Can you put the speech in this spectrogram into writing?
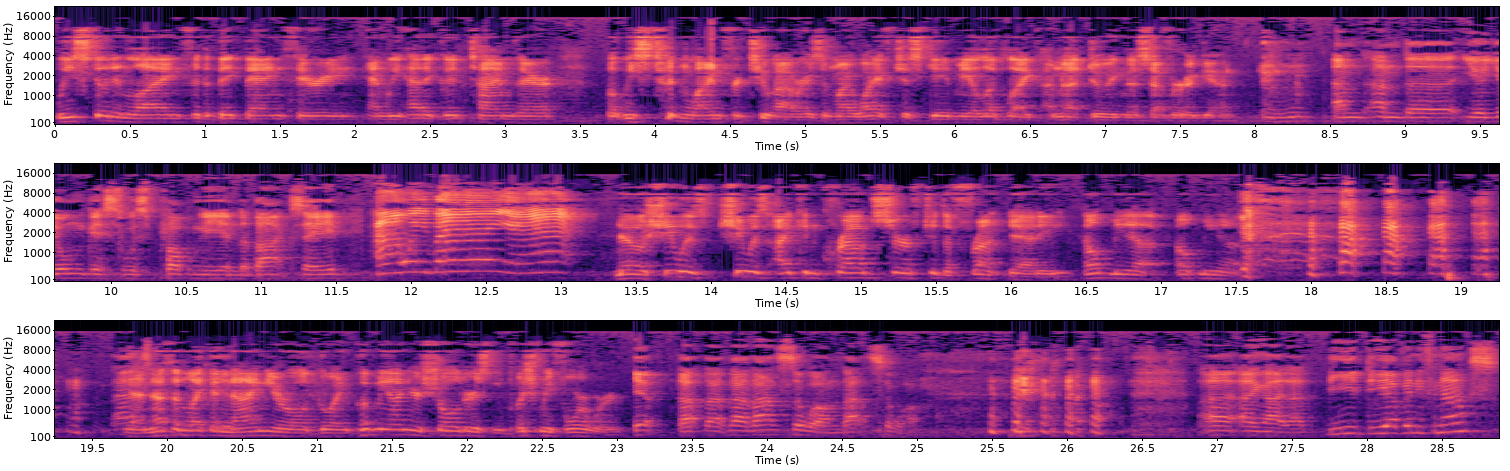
we stood in line for the Big Bang Theory, and we had a good time there. But we stood in line for two hours, and my wife just gave me a look like I'm not doing this ever again. and and uh, your youngest was probably in the back saying, "Are we there yet?" No, she was she was. I can crowd surf to the front, Daddy. Help me up. Help me up. yeah, nothing like a nine year old going, put me on your shoulders and push me forward. Yep, that, that, that that's the one. That's the one. I, I got that. Do you, do you have anything else?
